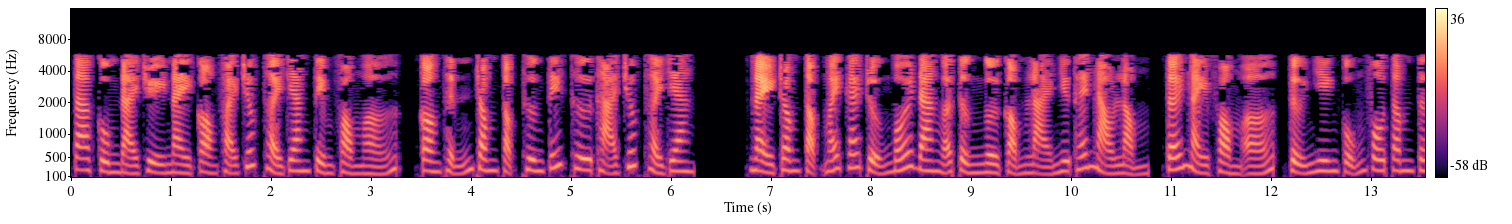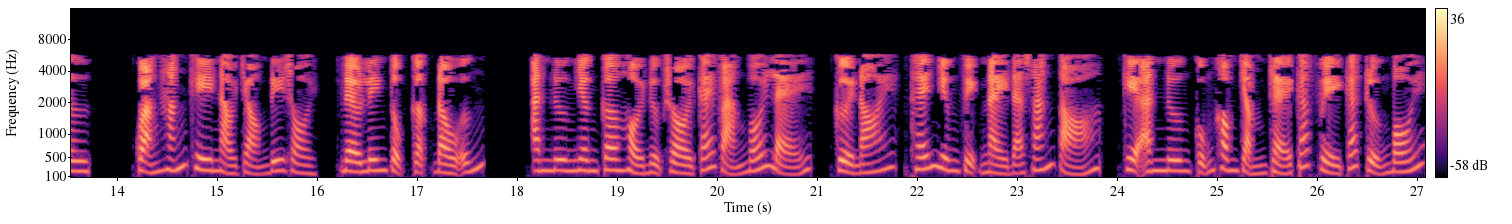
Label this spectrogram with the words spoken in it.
ta cùng đại trụy này còn phải chút thời gian tìm phòng ở, còn thỉnh trong tộc thương tiếc thư thả chút thời gian, này trong tộc mấy cái trưởng bối đang ở từng người cộng lại như thế nào lộng, tới này phòng ở, tự nhiên cũng vô tâm tư. Quản hắn khi nào chọn đi rồi, đều liên tục cật đầu ứng. Anh nương nhân cơ hội được rồi cái vạn bối lễ, cười nói, thế nhưng việc này đã sáng tỏ, kia anh nương cũng không chậm trễ các vị các trưởng bối.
